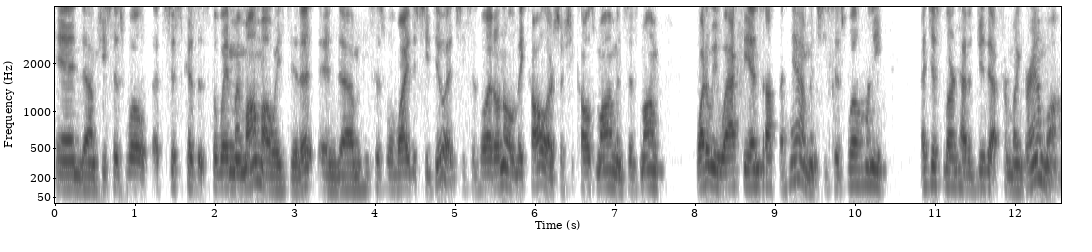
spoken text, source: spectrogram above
And um, she says, "Well, that's just because it's the way my mom always did it." And um, he says, "Well, why did she do it?" She says, "Well, I don't know. Let me call her." So she calls mom and says, "Mom, why do we whack the ends off the ham? And she says, well, honey, I just learned how to do that from my grandma,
